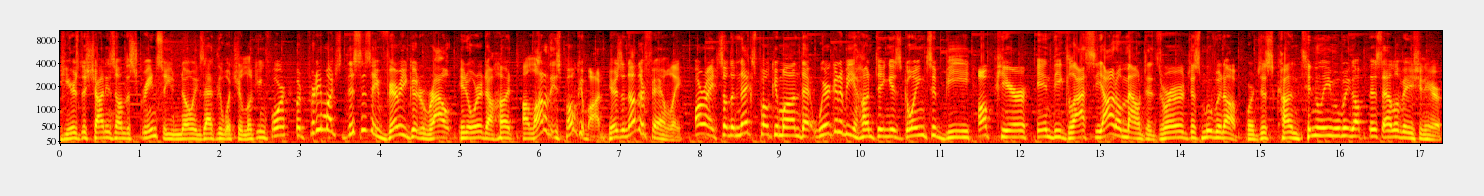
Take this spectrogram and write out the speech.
here's the shinies on the screen, so you know exactly what you're looking for. But pretty much this is a very good route in order to hunt a lot of these Pokemon. Here's another family. All right, so the next Pokemon that we're going to be hunting is going to be up here in the Glaseado Mountains. We're just moving up. We're just continually moving up this elevation here.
